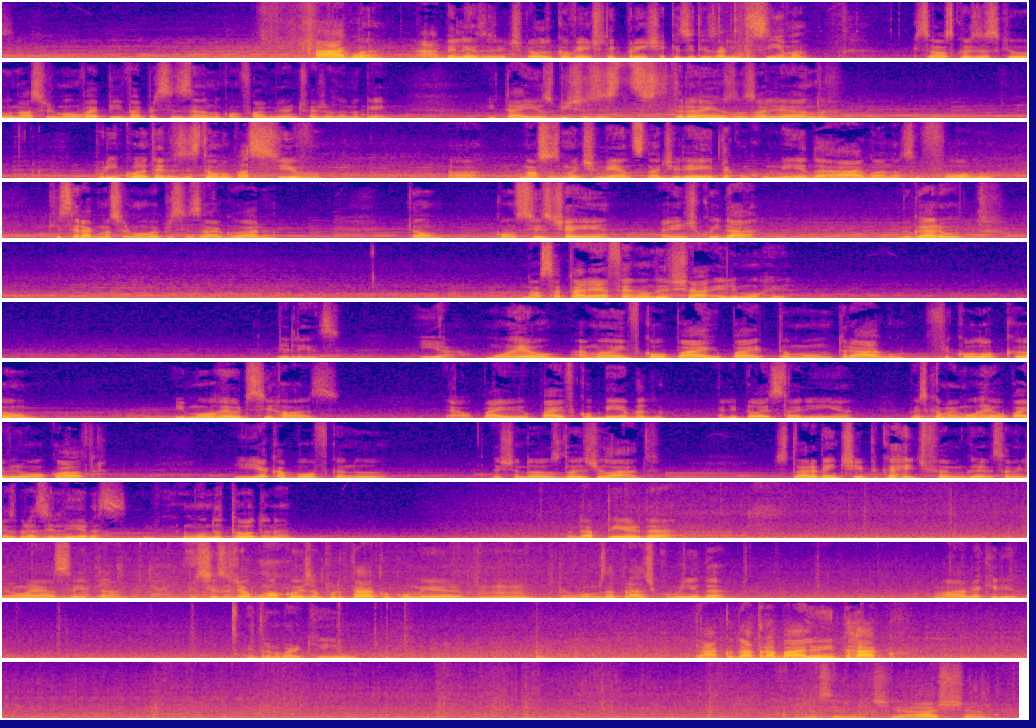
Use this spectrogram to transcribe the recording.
Água. Ah, beleza, gente. Pelo que eu vi, a gente tem que preencher aqueles itens ali em cima. Que são as coisas que o nosso irmão vai, vai precisando conforme a gente vai jogando o game. E tá aí os bichos estranhos nos olhando. Por enquanto eles estão no passivo. Ó, nossos mantimentos na direita, com comida, água, nosso fogo. O que será que nosso irmão vai precisar agora? Então, consiste aí a gente cuidar do garoto. Nossa tarefa é não deixar ele morrer. Beleza. E ó, morreu a mãe, ficou o pai, o pai tomou um trago, ficou loucão e morreu de cirrose. É, o pai, o pai ficou bêbado ali pela historinha. Depois que a mãe morreu, o pai virou um alcoólatra e acabou ficando deixando os dois de lado. História bem típica aí de grandes famílias brasileiras e no mundo todo, né? Quando a perda não é aceitável. Preciso de alguma coisa por taco comer. Uhum, então vamos atrás de comida. Vamos lá, minha querida. Entra no barquinho. Taco dá trabalho, hein, taco? Vamos ver se a gente acha.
